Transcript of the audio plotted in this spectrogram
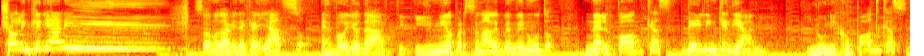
Ciao LinkedIani! Sono Davide Cagliazzo e voglio darti il mio personale benvenuto nel podcast dei LinkedIani, l'unico podcast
